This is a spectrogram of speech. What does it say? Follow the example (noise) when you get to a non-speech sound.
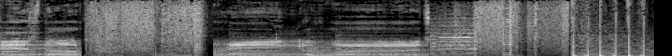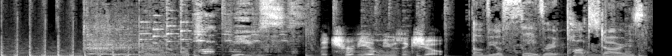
It is the ring of words. Pop Muse The Trivia Music Show. of your favorite pop stars.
